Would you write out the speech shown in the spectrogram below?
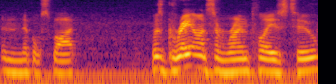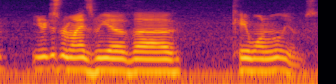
in the nickel spot. Was great on some run plays too. You know, it just reminds me of uh, K'Waun Williams.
